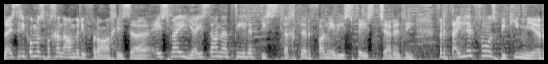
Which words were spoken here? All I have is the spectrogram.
Luister, kom ons begin aan met die vragies. Uh, Esme, jy's dan natuurlik die stigter van hierdie Space Charity. Verduidelik vir ons bietjie meer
